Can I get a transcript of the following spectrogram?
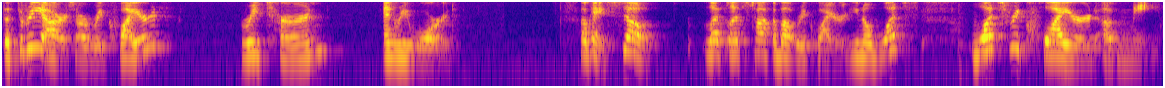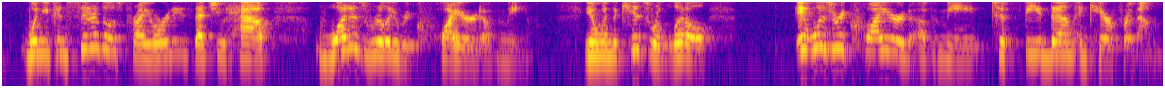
The three R's are required, return, and reward. Okay, so let, let's talk about required. You know, what's what's required of me? When you consider those priorities that you have, what is really required of me? You know, when the kids were little, it was required of me to feed them and care for them.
